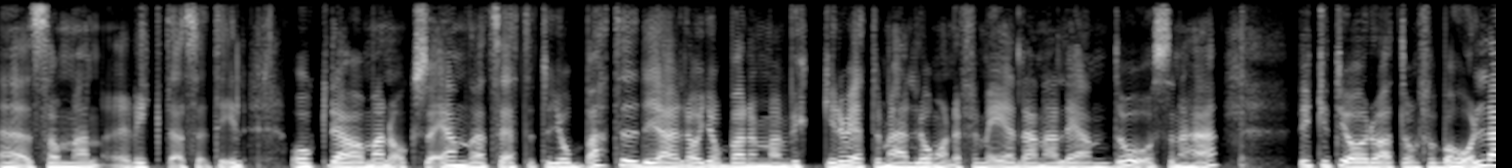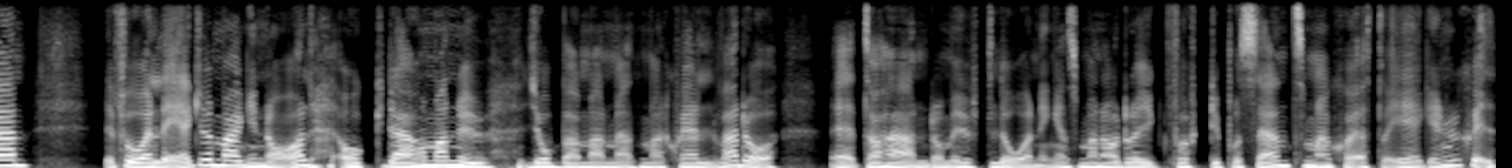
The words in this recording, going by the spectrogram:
eh, som man riktar sig till. Och där har man också ändrat sättet att jobba. Tidigare då jobbade man mycket, du vet de här låneförmedlarna, Lendo och sådana här. Vilket gör då att de får behålla en får en lägre marginal och där har man nu jobbar man med att man själva då eh, ta hand om utlåningen. Så man har drygt 40 procent som man sköter i egen regi,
